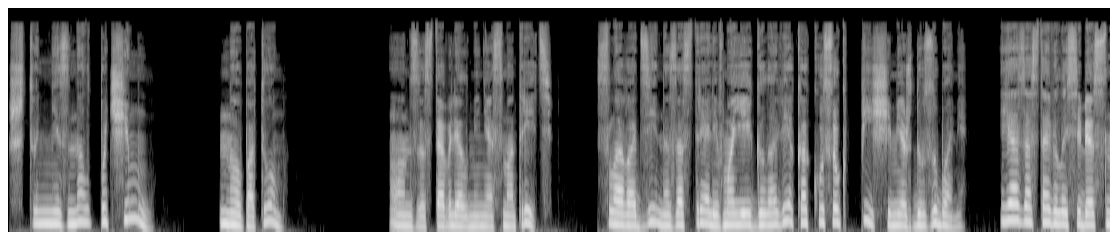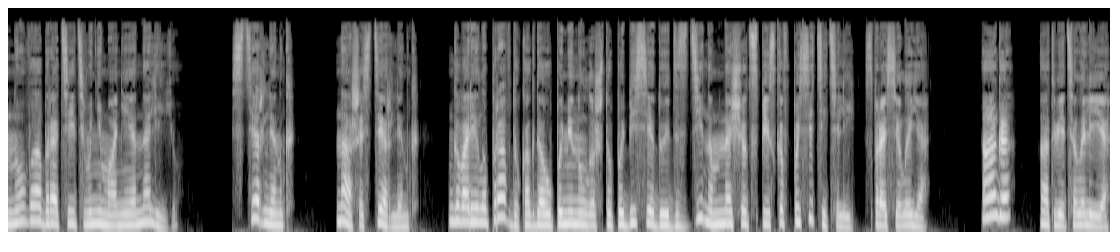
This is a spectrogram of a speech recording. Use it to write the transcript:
что не знал почему. Но потом он заставлял меня смотреть. Слова Дина застряли в моей голове, как кусок пищи между зубами. Я заставила себя снова обратить внимание на Лию. Стерлинг, наша Стерлинг, говорила правду, когда упомянула, что побеседует с Дином насчет списков посетителей, спросила я. «Ага», — ответила Лия,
